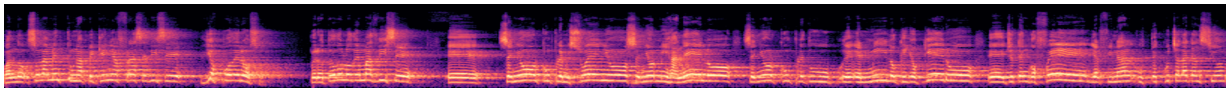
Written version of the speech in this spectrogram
cuando solamente una pequeña frase dice Dios poderoso, pero todo lo demás dice eh, Señor, cumple mis sueños, Señor, mis anhelos, Señor, cumple eh, en mí lo que yo quiero, eh, yo tengo fe, y al final usted escucha la canción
